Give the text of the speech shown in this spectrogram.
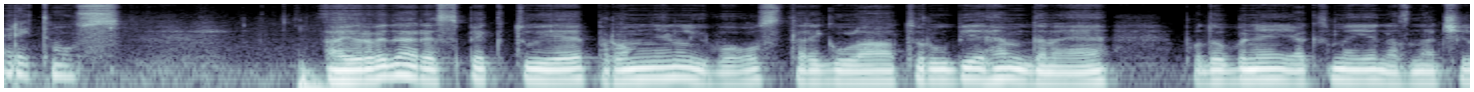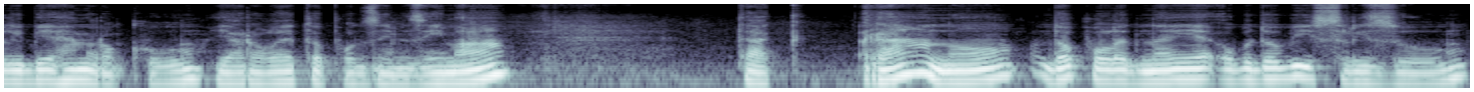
rytmus? Ayurveda respektuje proměnlivost regulátorů během dne, podobně jak jsme je naznačili během roku, jaro, léto, podzim, zima. Tak ráno, dopoledne je období slizu,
